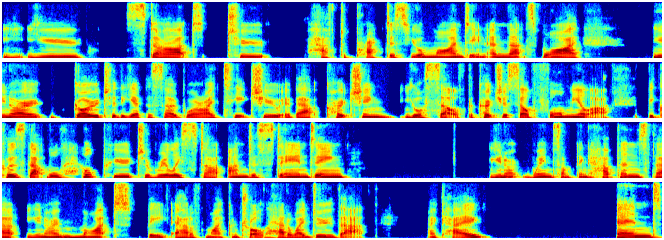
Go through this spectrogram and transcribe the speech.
you start to have to practice your mind in. And that's why, you know, go to the episode where I teach you about coaching yourself, the coach yourself formula, because that will help you to really start understanding you know, when something happens that, you know, might be out of my control, how do I do that? Okay. And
